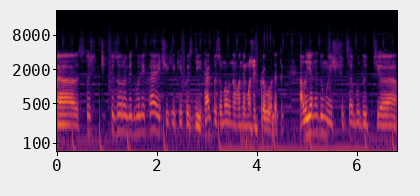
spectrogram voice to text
Е, З точки зору відволікаючих якихось дій, так безумовно вони можуть проводити. Але я не думаю, що це будуть е,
